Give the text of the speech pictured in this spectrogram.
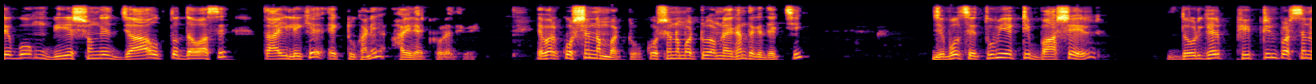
লিখব এবং বি এর সঙ্গে যা উত্তর দেওয়া আছে, তাই লিখে একটুখানি হাইলাইট করে দেবে। এবার question number two question number two আমরা এখান থেকে দেখছি, যে বলছে, তুমি একটি বাঁশের দৈর্ঘ্যের ফিফটিন পার্সেন্ট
